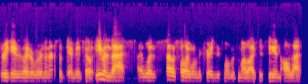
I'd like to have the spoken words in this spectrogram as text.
three games later, we were the national champion. So even that was that was probably one of the craziest moments of my life, just seeing all that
